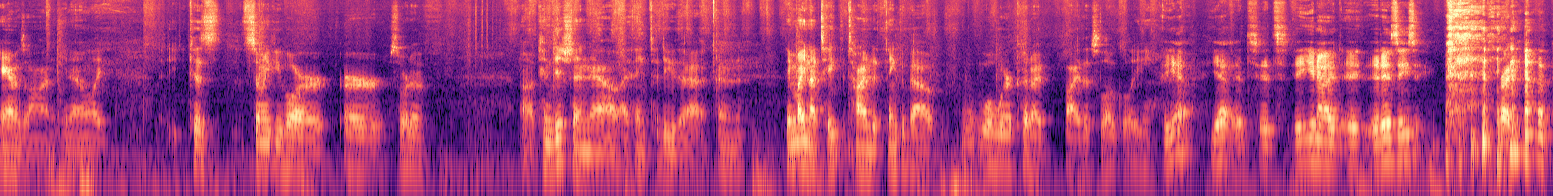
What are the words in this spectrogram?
Amazon, you know, like because so many people are are sort of uh, conditioned now, I think, to do that, and they might not take the time to think about, well, where could I buy this locally? yeah yeah it's it's you know it, it, it is easy Right.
